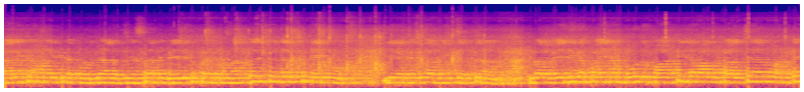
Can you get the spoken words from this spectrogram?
కార్యక్రమాలు ఇక్కడ కొడిగాలు చేస్తారని వేదిక పైన అందరి పెద్దలకు నేను ఈ రకంగా మీకు చెప్తున్నాను. ఇవాళ వేదిక పైన మూడు పార్టీల వాళ్ళు కలిశారు అంటే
